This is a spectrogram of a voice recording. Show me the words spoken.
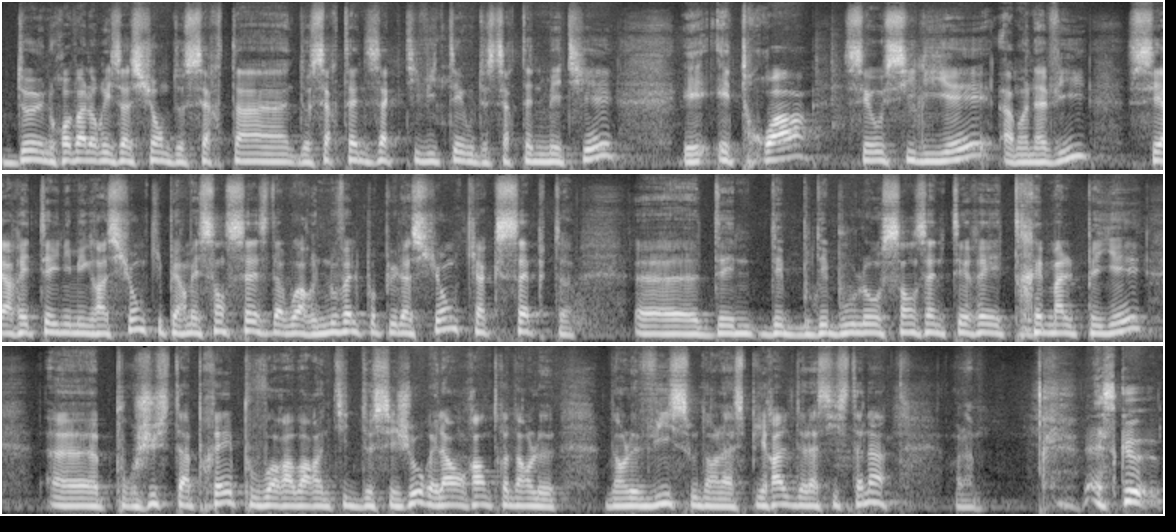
deux, une revalorisation de, certains, de certaines activités ou de certains métiers, et, trois, c'est aussi lié, à mon avis, c'est arrêter une immigration qui permet sans cesse d'avoir une nouvelle population qui accepte euh, des, des, boulots sans intérêt très mal payés, euh, pour juste après pouvoir avoir un titre de séjour. Et là, on rentre dans le, dans le vice ou dans la spirale de l'assistanat. Voilà. Est-ce que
